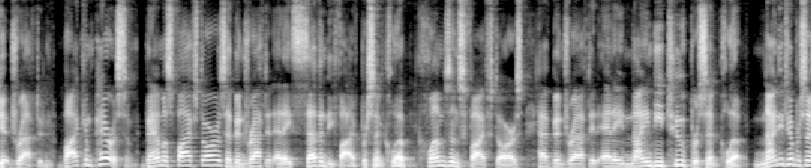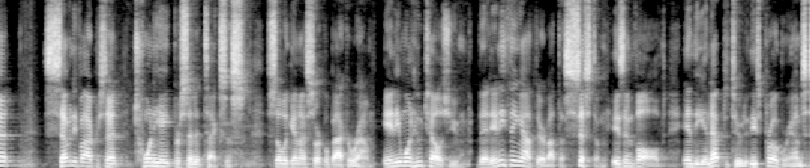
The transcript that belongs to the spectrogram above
get drafted. By comparison, Bama's five stars have been drafted at a 75% clip. Clemson's five stars have been drafted at a 92% clip. 92%, 75%, 28% at Texas. So again, I circle back around. Anyone who tells you that anything out there about the system is involved in the ineptitude of these programs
